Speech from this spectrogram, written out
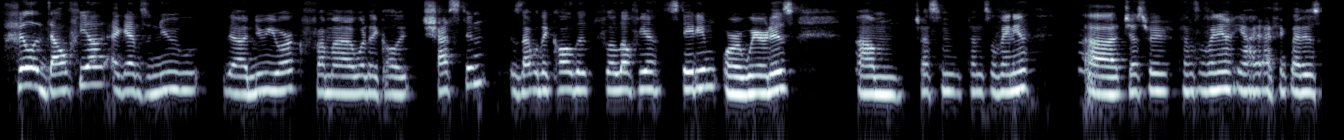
Philadelphia against New uh, New York from uh, what do they call it? Cheston? Is that what they call it? Philadelphia Stadium or where it is? Um, Cheston, Pennsylvania. Uh, Chester, Pennsylvania. Yeah, I, I think that is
